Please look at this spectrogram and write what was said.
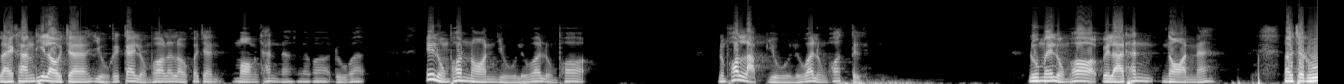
หลายครั้งที่เราจะอยู่ใกล้ๆหลวงพ่อแล้วเราก็จะมองท่านนะแล้วก็ดูว่าเฮ้หลวงพ่อนอนอยู่หรือว่าหลวงพ่อ หลวงพ่อหลับอยู่หรือว่าหลวงพ่อตื่น รู้ไหมหลวงพ่อเวลาท่านนอนนะ เราจะรู้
